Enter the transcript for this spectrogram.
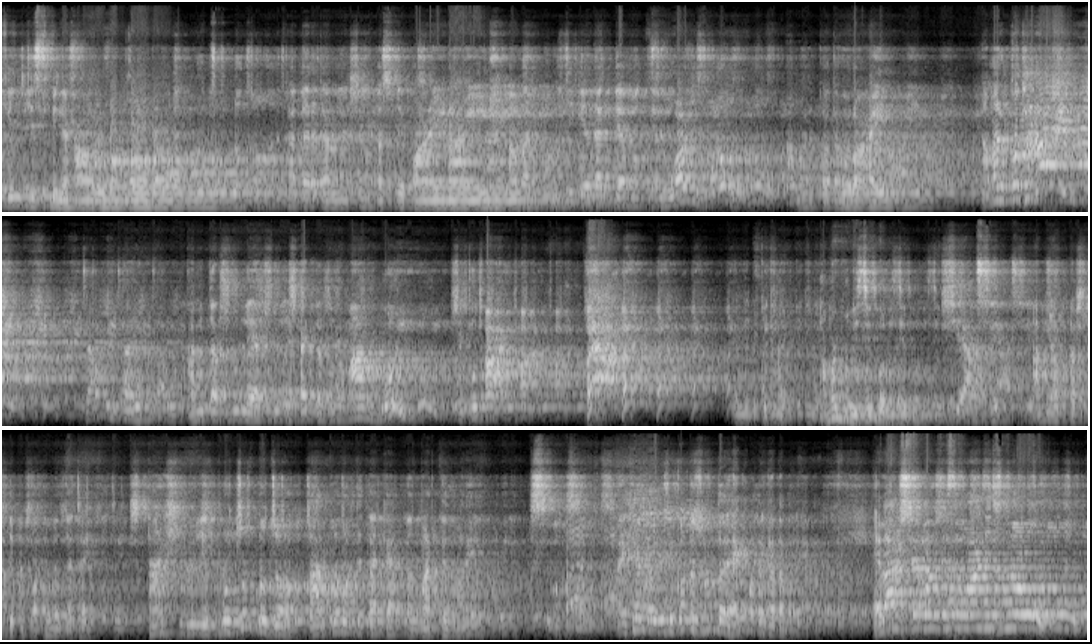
ফিল হারুমা কবা প্রচণ্ড জ্বর। থাকার কারণে সে আসতে পারে নাই। আমার নবীজিকে ডাক দেয়া? আমার কথা হলো আইন। আমার কথা। আমি তার শুনলে একশো ষাটটা জন আমার বই সে কোথায়? আমার নবীজি বললেন, সে আছে। আমি আপনার সাথে একটু কথা বলতে চাই। তার শরীরে প্রচণ্ড জ্বর তারপরও তাকে আপনার মারতে হবে। কত সুন্দর একমতের কথা বলে। এবার সে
